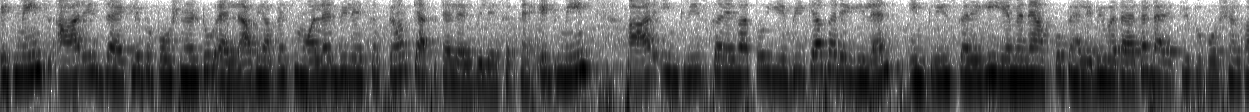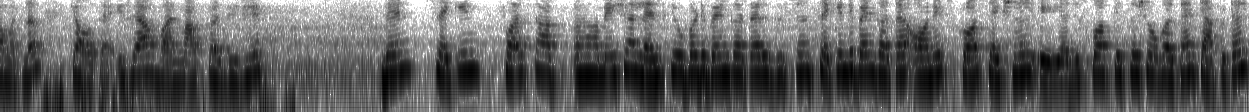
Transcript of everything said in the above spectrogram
It means R is directly proportional to L आप यहाँ पे स्मॉल एल भी ले सकते हैं और कैपिटल एल भी ले सकते हैं। इट मीन्स आर इंक्रीज करेगा तो ये भी क्या करेगी? लेंथ इंक्रीज करेगी। ये मैंने आपको पहले भी बताया था डायरेक्टली प्रोपोर्शनल का मतलब क्या होता है। इसे आप वन मार्क कर दीजिए। देन सेकेंड फ़र्स्ट आप हमेशा लेंथ के ऊपर डिपेंड करता है रेजिस्टेंस सेकेंड डिपेंड करता है on its cross sectional area जिसको आप किससे शो करते हैं? कैपिटल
